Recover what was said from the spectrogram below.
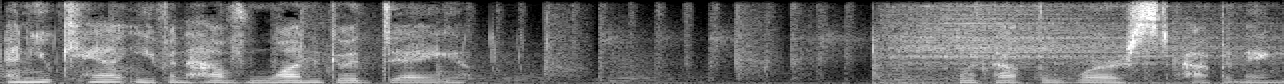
And you can't even have one good day without the worst happening.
